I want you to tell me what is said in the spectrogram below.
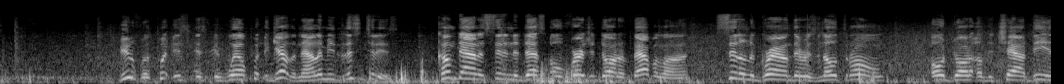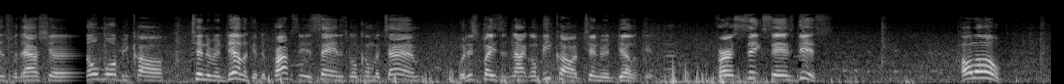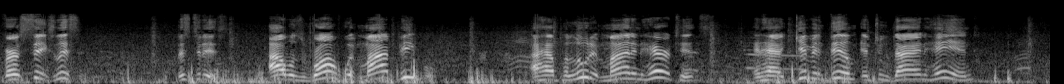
Beautiful. It's put it's, it's, it's well put together. Now let me listen to this. Come down and sit in the dust, O virgin daughter of Babylon. Sit on the ground. There is no throne. O daughter of the Chaldeans, for thou shalt no more be called tender and delicate. The prophecy is saying it's to come a time where this place is not to be called tender and delicate. Verse 6 says this. Hold on. Verse 6, listen. Listen to this. I was wroth with my people. I have polluted mine inheritance and have given them into thine hand.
